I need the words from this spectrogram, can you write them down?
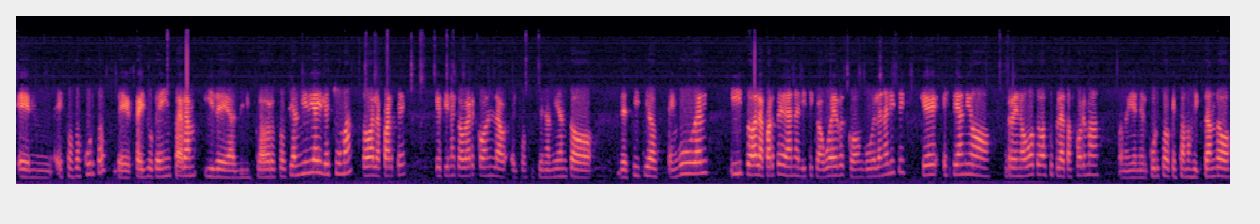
en estos dos cursos de Facebook e Instagram y de administrador social media y le suma toda la parte que tiene que ver con el posicionamiento de sitios en Google, y toda la parte de analítica web con Google Analytics, que este año renovó toda su plataforma. Bueno, y en el curso que estamos dictando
